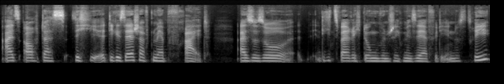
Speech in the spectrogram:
als auch, dass sich die Gesellschaft mehr befreit. Also so die zwei Richtungen wünsche ich mir sehr für die Industrie.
